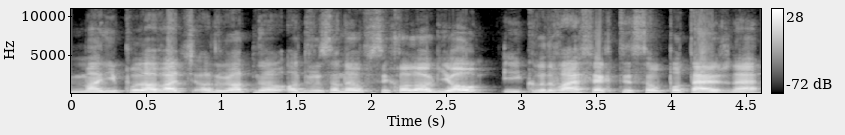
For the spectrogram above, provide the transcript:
manipulować odwrotną, odwróconą psychologią i kurwa efekty są potężne,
